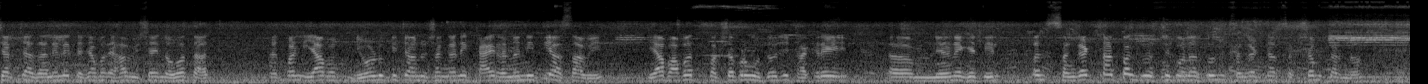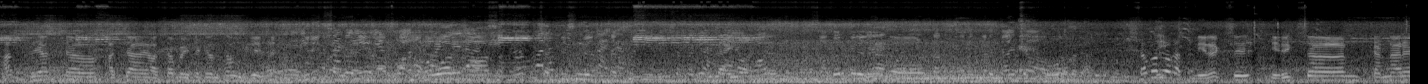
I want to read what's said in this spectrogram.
चर्चा झालेली त्याच्यामध्ये हा विषय नव्हताच. पण या निवडणुकीच्या अनुषंगाने काय रणनीती असावी याबाबत पक्षप्रमुख उद्धवजी ठाकरे निर्णय घेतील. पण संघटनात्मक दृष्टिकोनातून संघटना सक्षम करणं हा या आजच्या अशा बैठकांचा उद्देश आहे. निरीक्षकांनी निरीक्षण निरीक्षण करणाऱ्या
